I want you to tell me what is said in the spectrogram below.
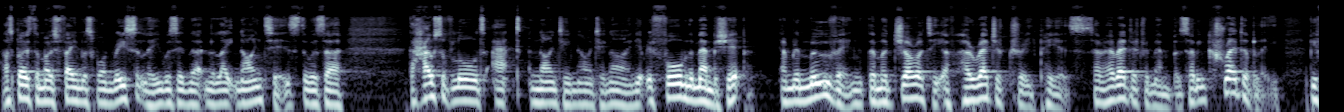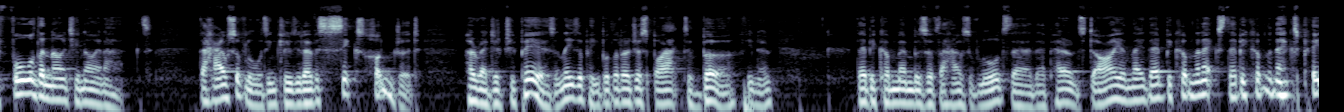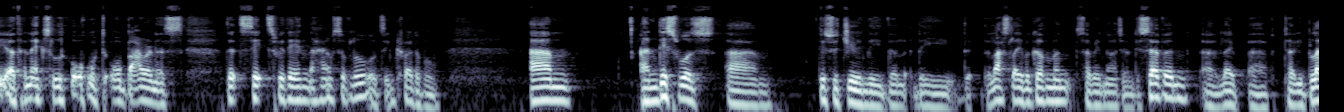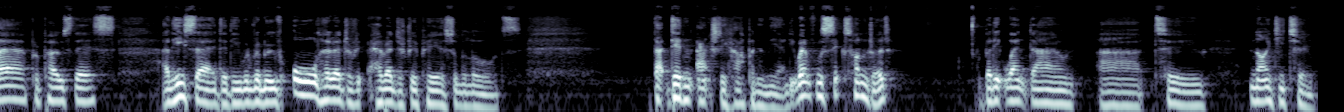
I suppose the most famous one recently was in the, in the late nineties. There was a the House of Lords Act 1999. It reformed the membership and removing the majority of hereditary peers, so hereditary members. So incredibly, before the 99 Act, the House of Lords included over 600 hereditary peers, and these are people that are just by act of birth, you know, they become members of the House of Lords. Their their parents die, and they then become the next. They become the next peer, the next lord or baroness that sits within the House of Lords. Incredible. Um, and this was um, this was during the, the the, the last Labour government. So in 1997, uh, uh, Tony Blair proposed this, and he said that he would remove all hereditary, hereditary peers from the Lords. That didn't actually happen in the end. It went from 600, but it went down uh, to 92.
